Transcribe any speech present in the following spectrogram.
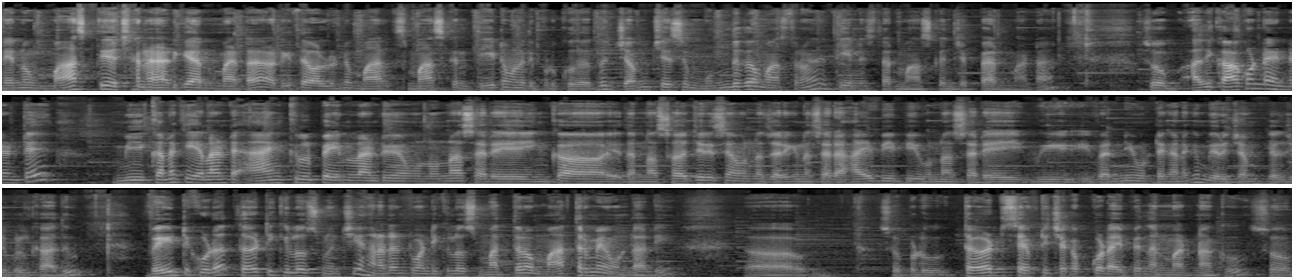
నేను మాస్క్ తీయొచ్చని అడిగాను అనమాట అడిగితే వాళ్ళు మాస్క్ మాస్క్ అని తీయటం అనేది ఇప్పుడు కుదరదు. జంప్ చేసి ముందుగా మాత్రమే తీయనిస్తారు. మాస్క్ అని చెప్పారనమాట సో అది కాకుండా ఏంటంటే మీ కనుక ఎలాంటి యాంకిల్ పెయిన్ లాంటివి ఏమైనా ఉన్నా సరే ఇంకా ఏదన్నా సర్జరీస్ ఏమైనా జరిగినా సరే హై బీపీ ఉన్నా సరే ఇవి ఇవన్నీ ఉంటే కనుక మీరు జంప్కి ఎలిజిబుల్ కాదు. వెయిట్ కూడా థర్టీ కిలోస్ నుంచి హండ్రెడ్ అండ్ ట్వంటీ కిలోస్ మధ్యలో మాత్రమే ఉండాలి. సో ఇప్పుడు థర్డ్ సేఫ్టీ చెకప్ కూడా అయిపోయింది అనమాట నాకు. సో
